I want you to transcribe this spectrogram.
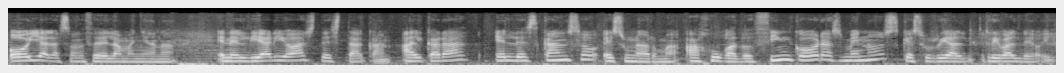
hoy a las 11 de la mañana. En el diario AS destacan, Alcaraz, el descanso es un arma, ha jugado cinco horas menos que su rival de hoy.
